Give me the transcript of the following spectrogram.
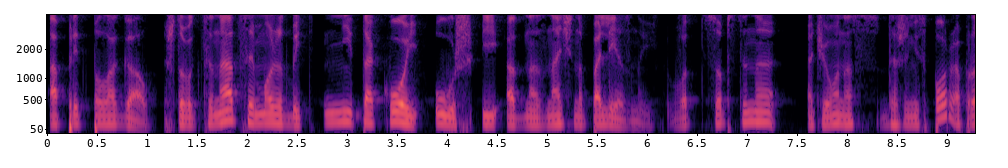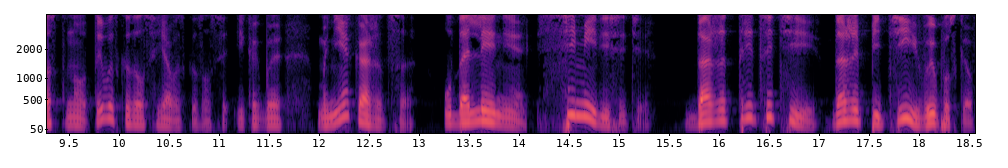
а предполагал, что вакцинация может быть не такой уж и однозначно полезной. Вот, собственно, о чем у нас даже не спор, а просто, ну, ты высказался, я высказался. И как бы мне кажется, удаление 70 даже 30, даже 5 выпусков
